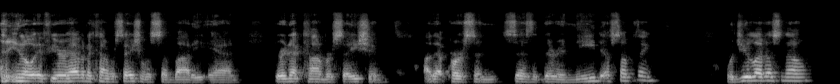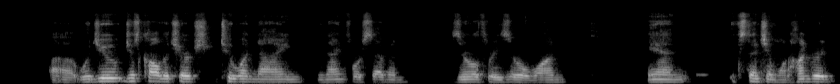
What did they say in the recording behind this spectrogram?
you know, if you're having a conversation with somebody and during that conversation, uh, that person says that they're in need of something, would you let us know? Uh, would you just call the church 219 947 0301 and extension 100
